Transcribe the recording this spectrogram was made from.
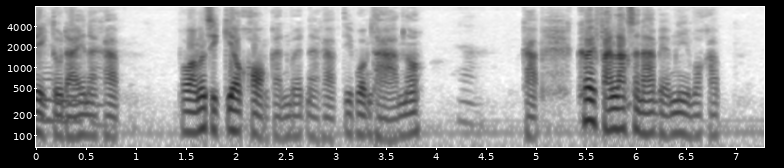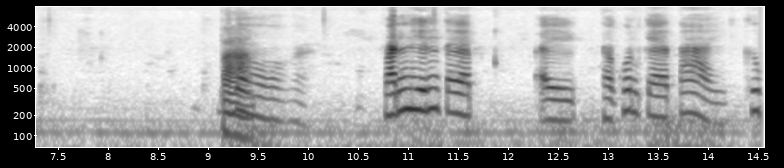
เลขตัวใดนะครับ เพราะว่ามันสิเกี่ยวข้องกันเบิดนะครับ ที่ผมถามเนาะ ค่ะครับเคยฝันลักษณะแบบนี้บ่ครับป้าบ่ค่ะฝันเห็นแต่ไอ้ถ้าคนแก่ใต้คือ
